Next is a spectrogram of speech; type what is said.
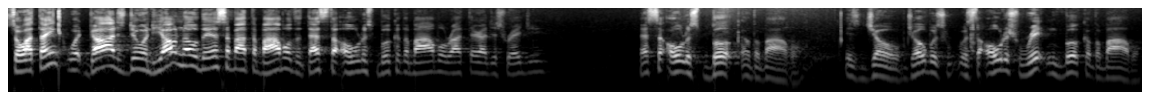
So I think what God is doing, do y'all know this about the Bible? That that's the oldest book of the Bible right there I just read you? That's the oldest book of the Bible, is Job. Job was, was the oldest written book of the Bible.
